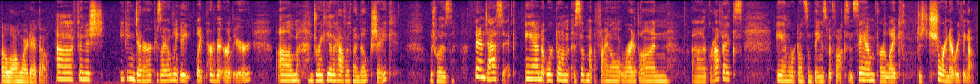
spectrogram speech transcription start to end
a long way to go. Uh, finished eating dinner because I only ate like part of it earlier. Um, drank the other half of my milkshake, which was fantastic. And worked on some final write-a-thon uh, graphics and worked on some things with Fox and Sam for like just shoring everything up.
